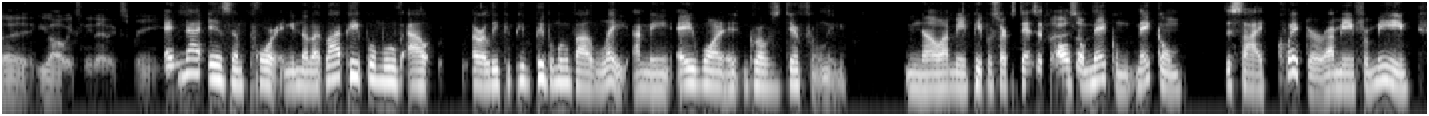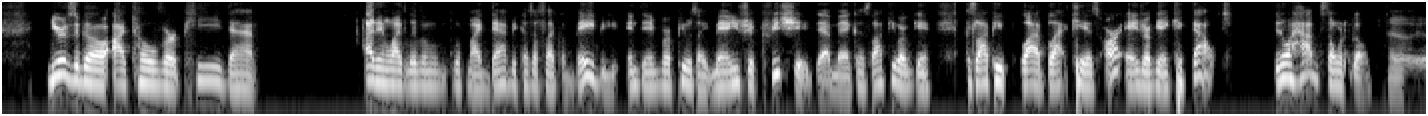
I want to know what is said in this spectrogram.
but you always need that experience. And that is important. You know, like a lot of people move out early, people people move out late. I mean, A one it grows differently. You know, I mean, people's circumstances also make them make them decide quicker. I mean, for me, years ago, I told Vert P that I didn't like living with my dad because I felt like a baby. And then Vert P was like, "Man, you should appreciate that, man, because a lot of people are getting, because a lot of people, a lot of black kids our age are getting kicked out. They don't have somewhere to go. Hell yeah.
